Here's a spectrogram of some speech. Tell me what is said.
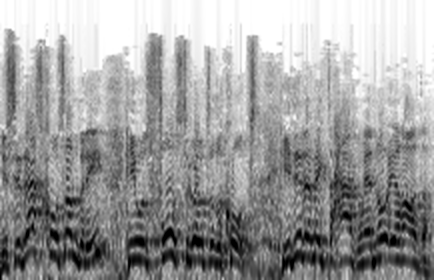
You see, that's called somebody, he was forced to go to the court. He didn't make tahakum, he had no irada.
